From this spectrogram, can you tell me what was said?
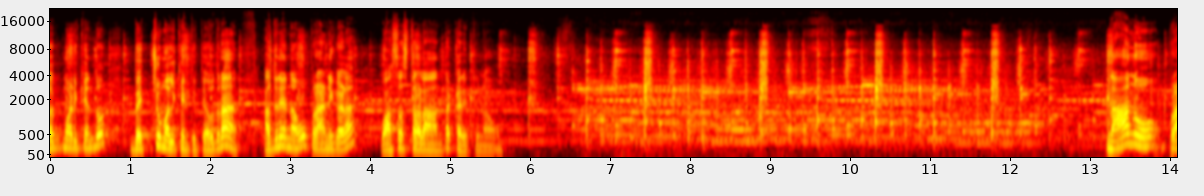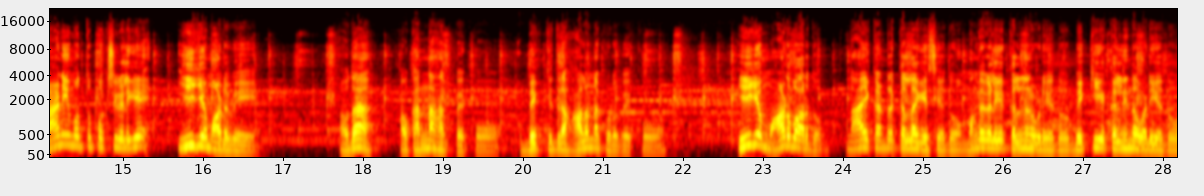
ತಗ್ಗು ಮಾಡ್ಕೊಂಡು ಬೆಚ್ಚು ಮಲ್ಕೊಂತೈತಿ, ಹೌದ್ರಾ? ಅದನ್ನೇ ನಾವು ಪ್ರಾಣಿಗಳ ವಾಸಸ್ಥಳ ಅಂತ ಕರಿತೀವಿ ನಾವು. ನಾನು ಪ್ರಾಣಿ ಮತ್ತು ಪಕ್ಷಿಗಳಿಗೆ ಹೀಗೆ ಮಾಡುವೆ. ಹೌದಾ? ಅವಕ್ಕೆ ಅನ್ನ ಹಾಕಬೇಕು ಬೆಕ್ಕಿದ್ರೆ ಹಾಲನ್ನು ಕೊಡಬೇಕು. ಹೀಗೆ ಮಾಡಬಾರ್ದು. ನಾಯಿ ಕಂಡ್ರೆ ಕಲ್ಲಾಗಿ ಎಸೆಯೋದು, ಮಂಗಗಳಿಗೆ ಕಲ್ಲಿನ ಹೊಡೆಯೋದು, ಬೆಕ್ಕಿಗೆ ಕಲ್ಲಿನಿಂದ ಹೊಡೆಯೋದು,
